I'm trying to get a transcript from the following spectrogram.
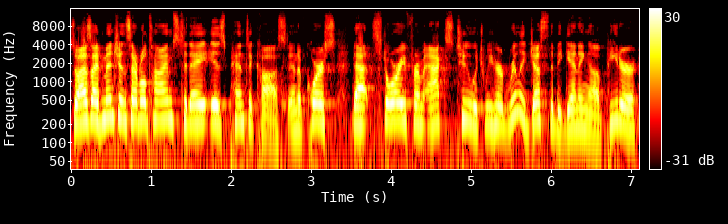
So, as I've mentioned several times, today is Pentecost. And of course, that story from Acts 2, which we heard really just the beginning of, Peter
